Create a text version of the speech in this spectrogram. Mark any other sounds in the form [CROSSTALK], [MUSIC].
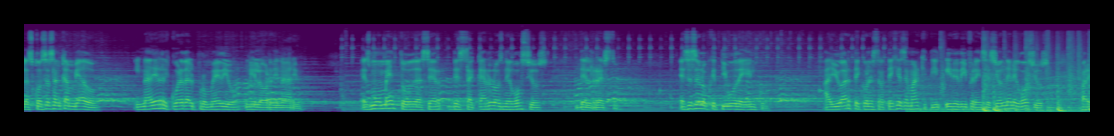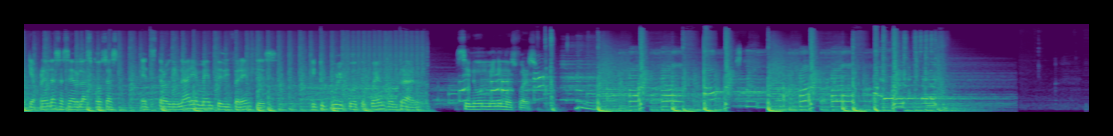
Las cosas han cambiado y nadie recuerda el promedio ni lo ordinario. Es momento de hacer destacar los negocios del resto. Ese es el objetivo de ENCO. Ayudarte con estrategias de marketing y de diferenciación de negocios para que aprendas a hacer las cosas extraordinariamente diferentes y tu público te pueda encontrar sin un mínimo esfuerzo.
